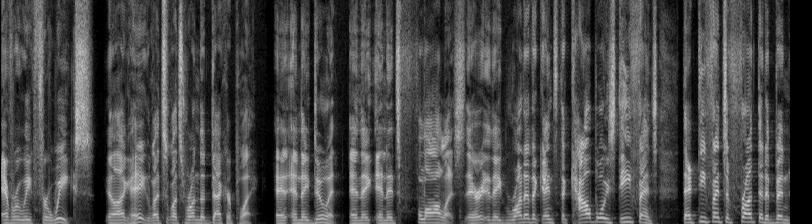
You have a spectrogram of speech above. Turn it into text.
every week for weeks. You know, like hey, let's let's run the Decker play. And, and they do it, and they and it's flawless. They they run it against the Cowboys defense, that defensive front that had been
